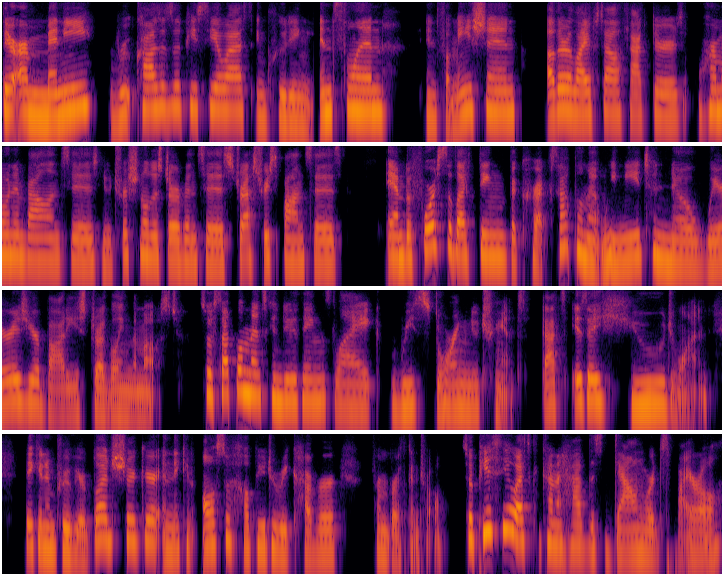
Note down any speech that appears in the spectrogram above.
There are many root causes of PCOS, including insulin, inflammation, other lifestyle factors, hormone imbalances, nutritional disturbances, stress responses. And before selecting the correct supplement, we need to know where is your body struggling the most. So supplements can do things like restoring nutrients. That is a huge one. They can improve your blood sugar and they can also help you to recover from birth control. So PCOS can kind of have this downward spiral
